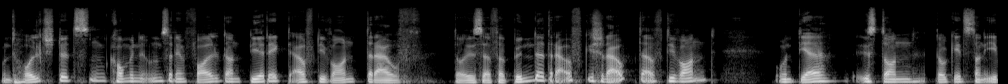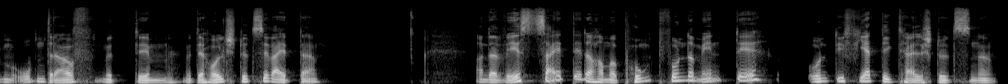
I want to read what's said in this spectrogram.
und Holzstützen kommen in unserem Fall dann direkt auf die Wand drauf. Da ist ein Verbünder drauf geschraubt auf die Wand und der ist dann, da geht's dann eben oben drauf mit dem, mit der Holzstütze weiter. An der Westseite, da haben wir Punktfundamente und die Fertigteilstützen.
